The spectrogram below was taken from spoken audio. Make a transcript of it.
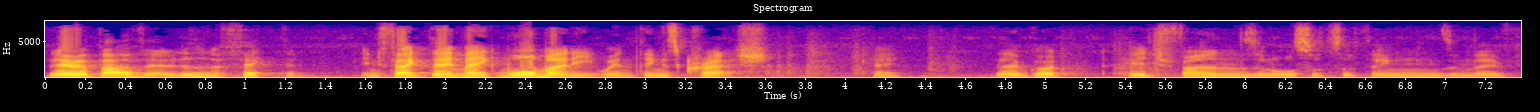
They're above that. It doesn't affect them. In fact, they make more money when things crash. Okay? They've got hedge funds and all sorts of things, and they've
